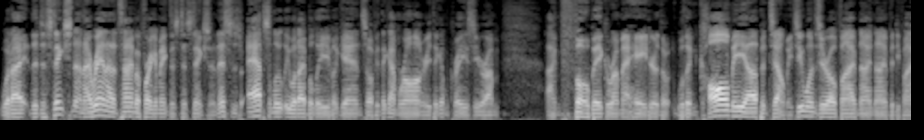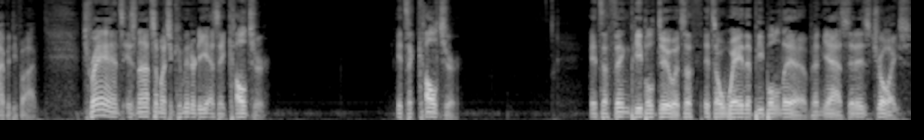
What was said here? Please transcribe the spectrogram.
What I the distinction, and I ran out of time before I could make this distinction. And this is absolutely what I believe. Again, so if you think I'm wrong or you think I'm crazy or I'm I'm phobic or I'm a hater, well then call me up and tell me. 210-599-5555. Trans is not so much a community as a culture. It's a culture. It's a thing people do. It's a it's a way that people live, and yes, it is choice.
